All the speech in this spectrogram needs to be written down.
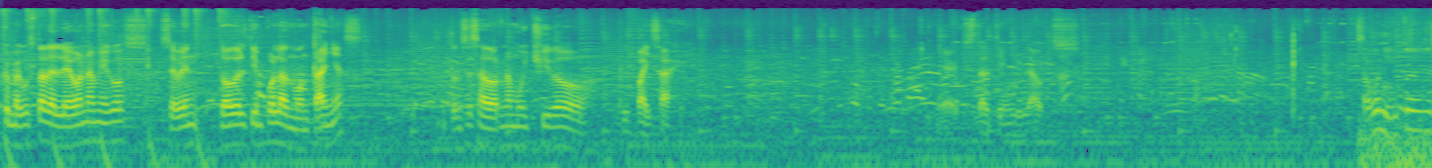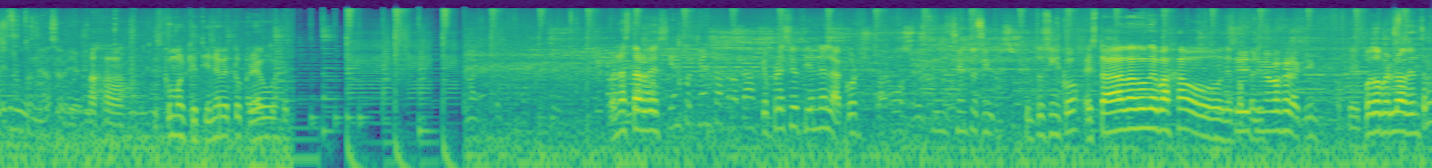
Algo que me gusta del León, amigos, se ven todo el tiempo las montañas. Entonces adorna muy chido el paisaje. Y aquí está el tianguis de autos. Está bonito, eh, gusta. Ajá. Es como el que tiene Beto, creo, güey. Buenas tardes. ¿Qué precio tiene la Corsa? 105. 105. ¿Está dado de baja o de Sí, papel? tiene baja de aquí. Ok, ¿Puedo verlo adentro?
